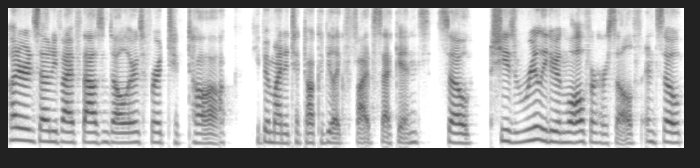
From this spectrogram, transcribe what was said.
$175,000 for a TikTok. Keep in mind, a TikTok could be like five seconds. So she's really doing well for herself. And so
